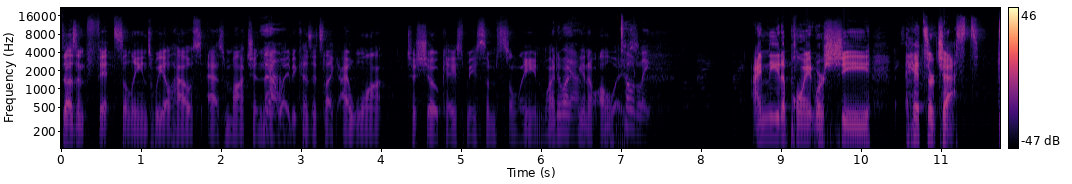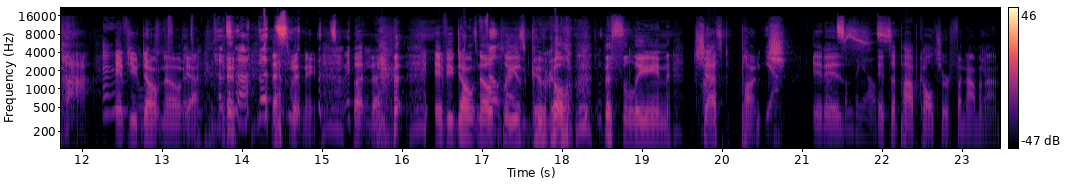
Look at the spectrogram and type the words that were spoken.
doesn't fit Celine's wheelhouse as much in that Yeah. way because it's like I want to showcase me some Celine. Why do Yeah. I? You know, always. Totally. I need a point where she hits her chest. Pa! If you don't know, yeah, that's not- that's- that's Whitney. that's But the, if you don't know, felt please right. Google the Celine chest punch. Yeah. It is. something else. It's a pop culture phenomenon.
